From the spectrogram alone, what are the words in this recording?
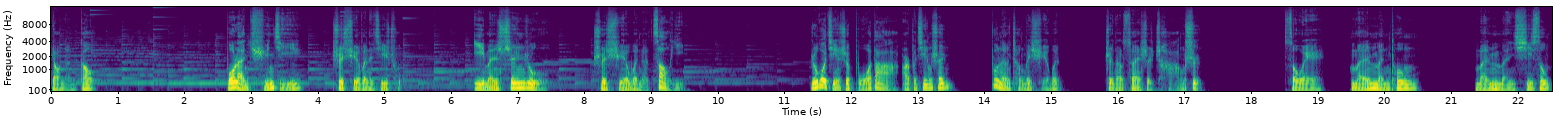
要能高。博览群集是学问的基础，一门深入。”是学问的造诣。如果仅是博大而不精深，不能成为学问，只能算是常识。所谓门门通，门门稀松，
